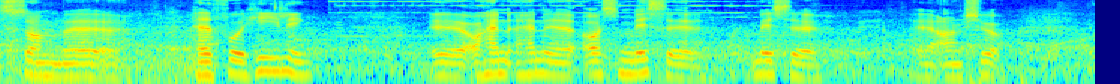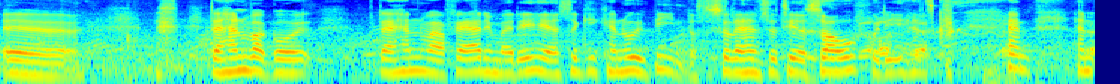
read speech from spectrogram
som øh, havde fået healing, øh, og han, han er også messe, messe øh, arrangør. Øh, da han var gået, da han var færdig med det her, så gik han ud i bilen, og så lagde han sig til at sove, fordi han, skulle, han, han,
